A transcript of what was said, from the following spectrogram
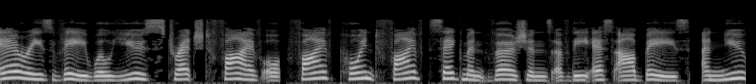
Ares V will use stretched 5 or 5.5 segment versions of the SRBs, a new,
